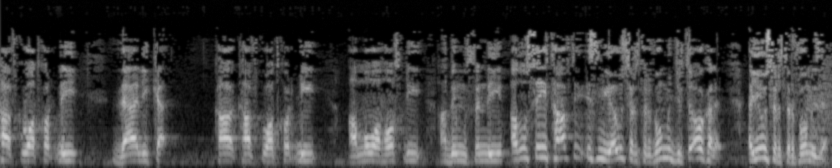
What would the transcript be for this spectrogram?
kaafki waad kordhigi dhalika kaafki waad kordhigi ama waad hoos dhigi hadday musanayin aduu si kaafta ismiga u sarsarfoomi jirta oo kale ayay u sarsarfoomaysaa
